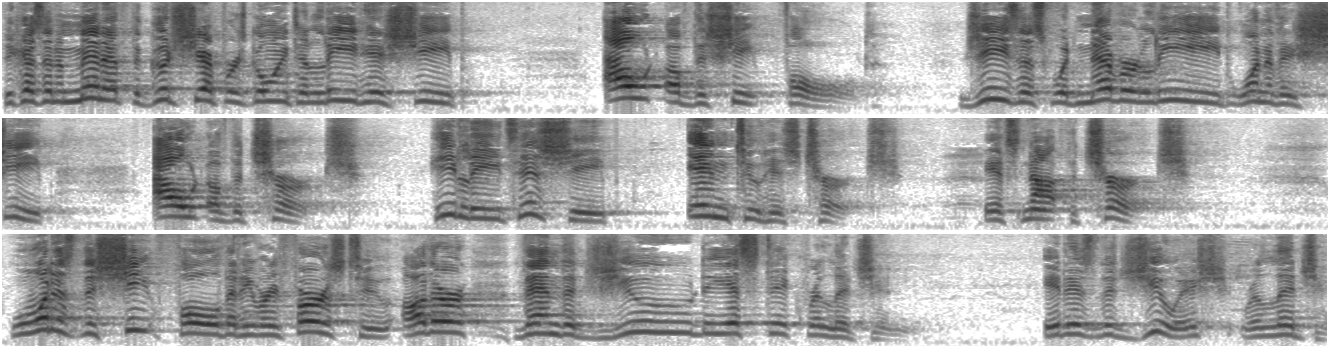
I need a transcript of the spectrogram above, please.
Because in a minute, the good shepherd is going to lead his sheep out of the sheepfold. Jesus would never lead one of his sheep out of the church. He leads his sheep into his church. It's not the church. Well, what is the sheepfold that he refers to other than the Judaistic religion? It is the Jewish religion.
